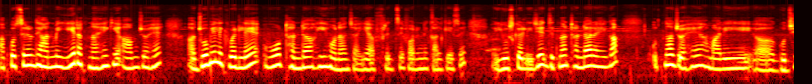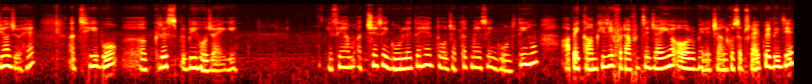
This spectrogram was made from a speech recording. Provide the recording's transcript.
आपको सिर्फ़ ध्यान में ये रखना है कि आप जो है जो भी लिक्विड लें, वो ठंडा ही होना चाहिए। आप फ्रिज से फ़ौरन निकाल के इसे यूज़ कर लीजिए। जितना ठंडा रहेगा, उतना जो है हमारी गुजिया जो है, अच्छी वो क्रिस्प भी हो जाएगी। इसे हम अच्छे से गूँध लेते हैं। तो जब तक मैं इसे गूँधती हूँ, आप एक काम कीजिए, फटाफट से जाइए और मेरे चैनल को सब्सक्राइब कर दीजिए।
